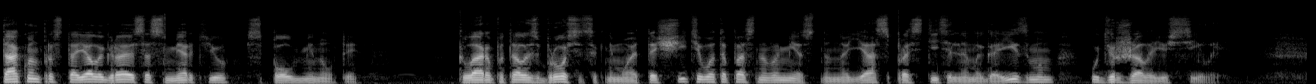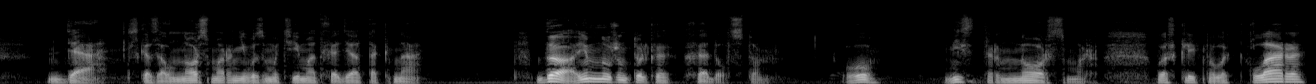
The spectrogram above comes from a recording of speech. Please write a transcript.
Так он простоял, играя со смертью с полминуты. Клара пыталась броситься к нему, оттащить его от опасного места, но я с простительным эгоизмом удержал ее силой. «Да», — сказал Норсмор, невозмутимо отходя от окна. «Да, им нужен только Хэддлстон». «О, мистер Норсмор!» — воскликнула Клара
